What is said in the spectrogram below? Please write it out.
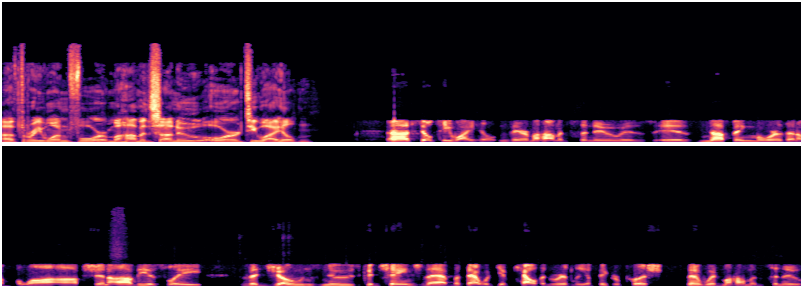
Uh, 314, Mohamed Sanu or T.Y. Hilton? Uh, still T.Y. Hilton there. Mohamed Sanu is is nothing more than a blah option. Obviously, the Jones news could change that, but that would give Calvin Ridley a bigger push than it would Mohamed Sanu.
